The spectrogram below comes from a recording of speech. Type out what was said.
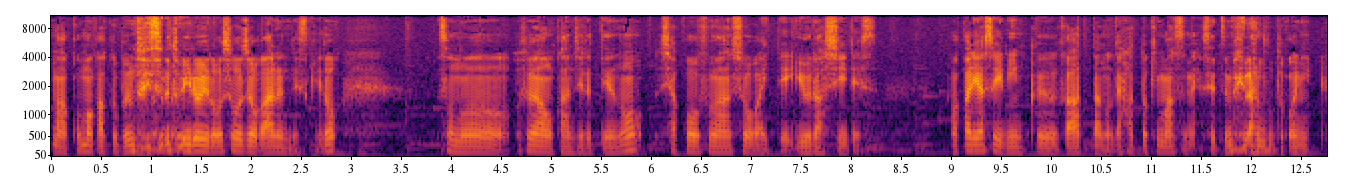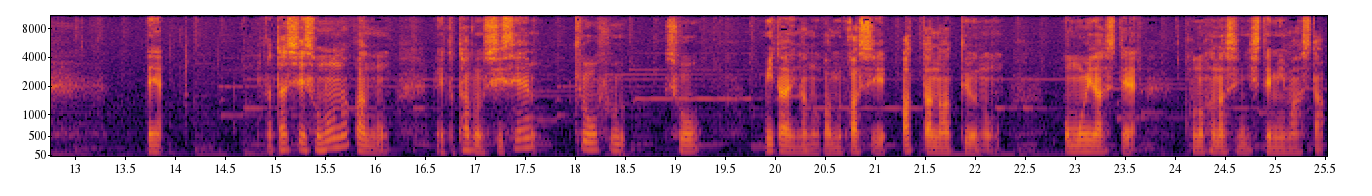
まあ細かく分類するといろいろ症状があるんですけどその不安を感じるっていうのを社交不安障害って言うらしいです。わかりやすいリンクがあったので貼っときますね説明欄のとこに。で私その中のえっ、と多分視線恐怖症みたいなのが昔あったなっていうのを思い出してこの話にしてみました。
